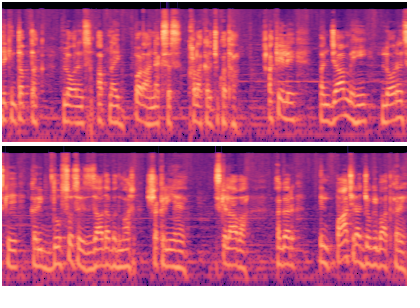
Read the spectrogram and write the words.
लेकिन तब तक लॉरेंस अपना एक बड़ा नेक्सस खड़ा कर चुका था। अकेले पंजाब में ही लॉरेंस के करीब 200 से ज़्यादा बदमाश सक्रिय हैं। इसके अलावा अगर इन पाँच राज्यों की बात करें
